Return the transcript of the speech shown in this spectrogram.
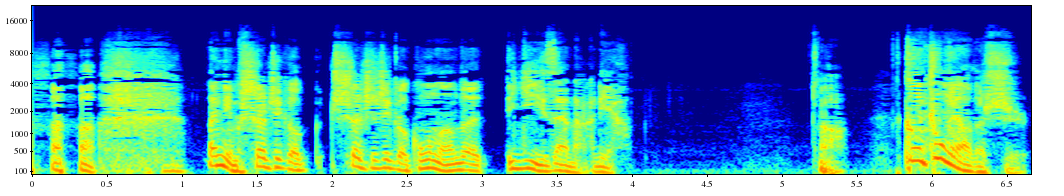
哈哈那你们设这个设置这个功能的意义在哪里啊？啊，更重要的是。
